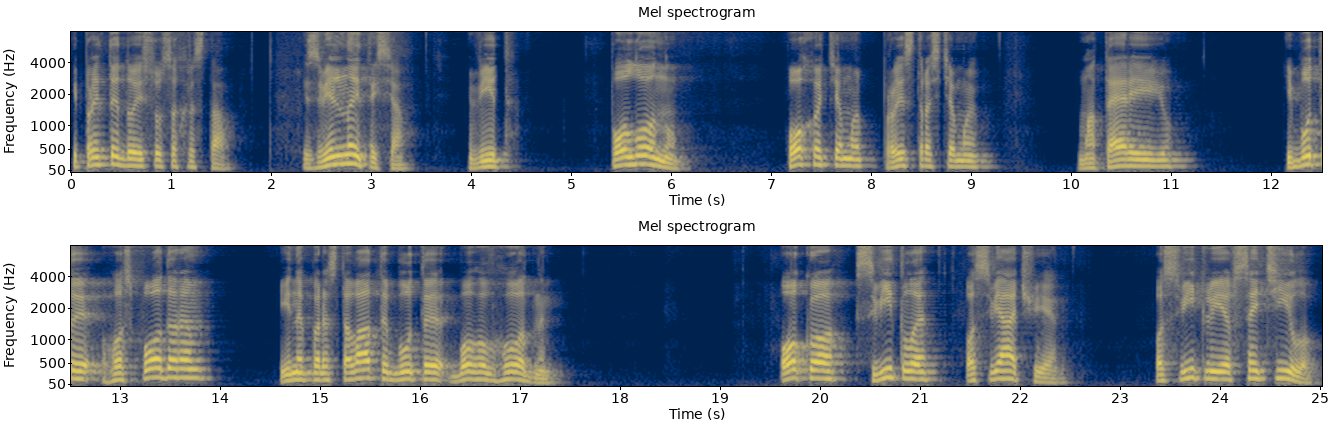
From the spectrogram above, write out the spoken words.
і прийти до Ісуса Христа, звільнитися від полону похотями, пристрастями, матерією, і бути господарем, і не переставати бути боговгодним. Око світле освячує, освітлює все тіло,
